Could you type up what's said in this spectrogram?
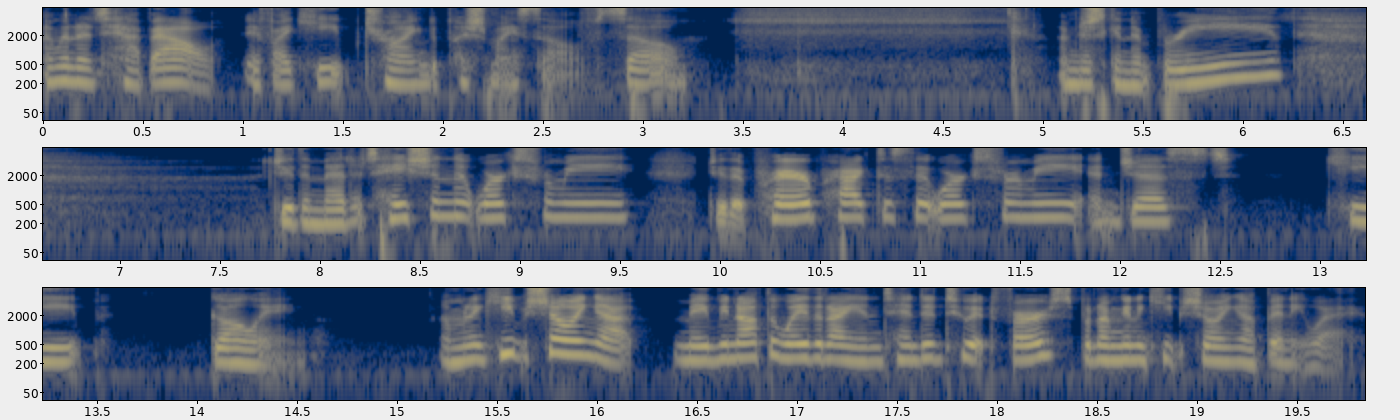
I'm going to tap out if I keep trying to push myself. So I'm just going to breathe, do the meditation that works for me, do the prayer practice that works for me, and just keep going. I'm going to keep showing up Maybe not the way that I intended to at first, but I'm going to keep showing up anyway.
